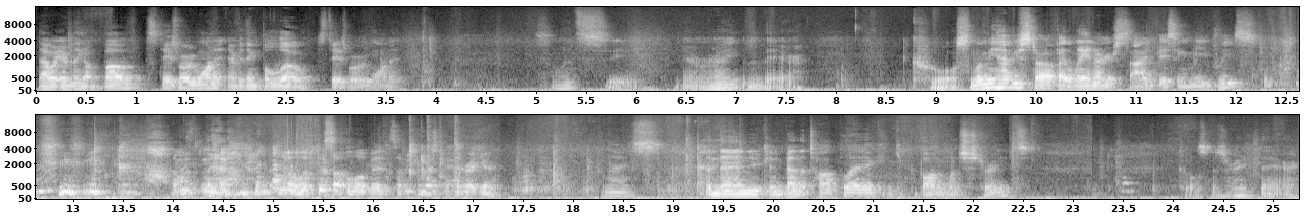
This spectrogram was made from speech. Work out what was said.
That way everything above stays where we want it, and everything below stays where we want it. So let's see. Yeah, right there. Cool. So let me have you start off by laying on your side facing me, please. I'm gonna lift this up a little bit so you can rest your head right here. Nice. And then you can bend the top leg and keep the bottom one straight. Cool. So it's right there.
